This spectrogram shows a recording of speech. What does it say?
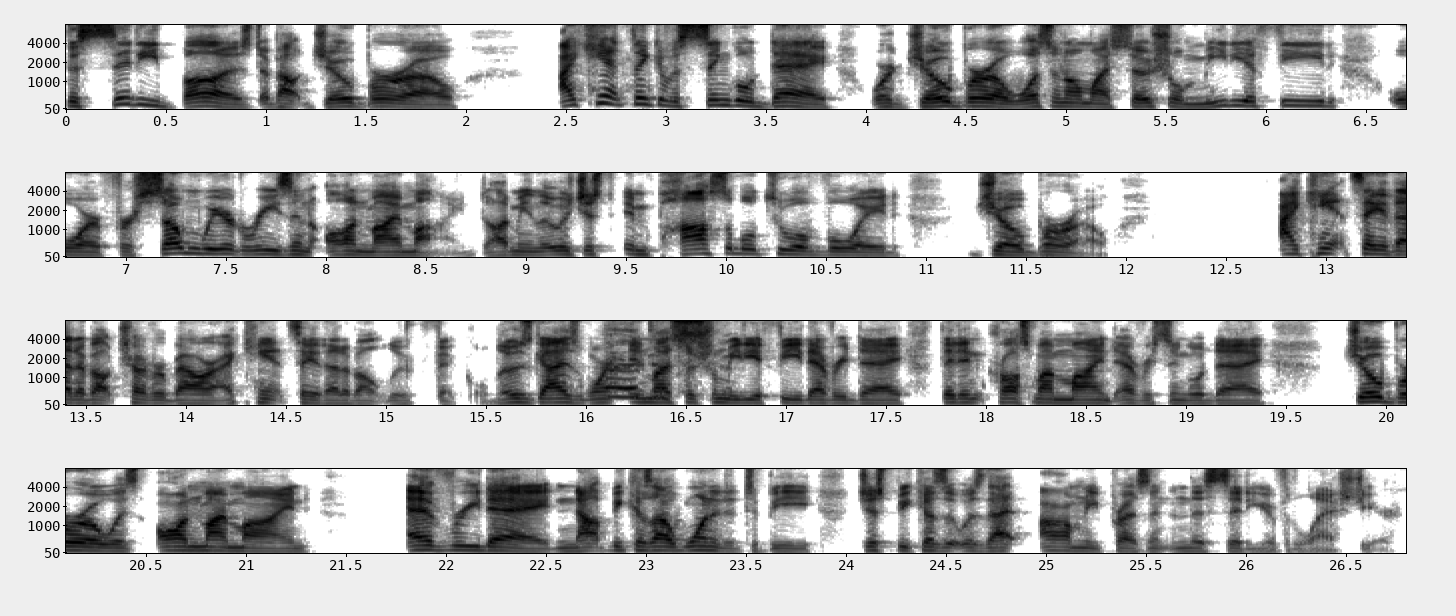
The city buzzed about Joe Burrow I can't think of a single day where Joe Burrow wasn't on my social media feed or for some weird reason on my mind. I mean, it was just impossible to avoid Joe Burrow. I can't say that about Trevor Bauer. I can't say that about Luke Fickell. Those guys weren't uh, in my social media feed every day. They didn't cross my mind every single day. Joe Burrow was on my mind every day, not because I wanted it to be, just because it was that omnipresent in this city over the last year.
